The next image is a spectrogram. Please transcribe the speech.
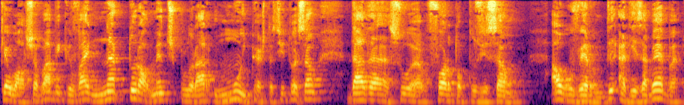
que é o Al-Shabaab, e que vai naturalmente explorar muito esta situação, dada a sua forte oposição ao governo de Addis Abeba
